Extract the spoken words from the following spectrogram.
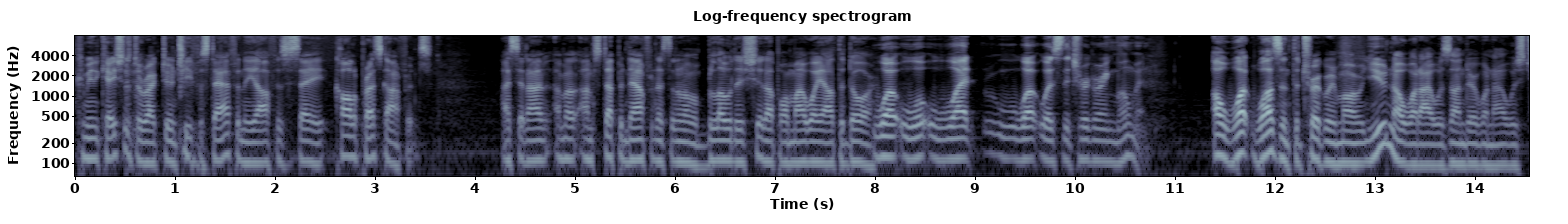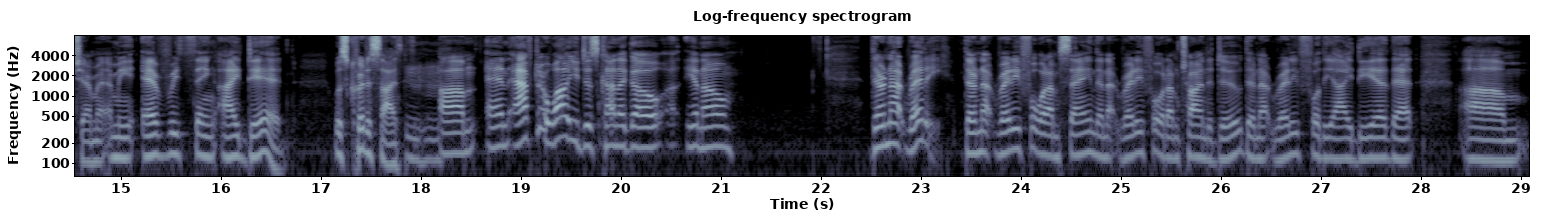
communications director and chief of staff in the office to say, call a press conference. I said, I'm, I'm, a, I'm stepping down from this and I'm going to blow this shit up on my way out the door. What, what, what, what was the triggering moment? Oh, what wasn't the triggering moment? You know what I was under when I was chairman. I mean, everything I did was criticized. Mm-hmm. Um, and after a while, you just kind of go, uh, you know, they're not ready. They're not ready for what I'm saying. They're not ready for what I'm trying to do. They're not ready for the idea that um,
